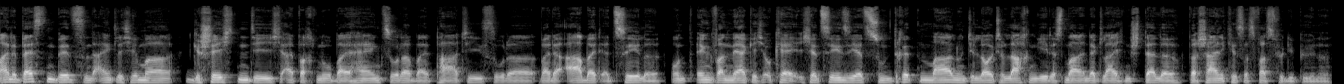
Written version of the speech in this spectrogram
Meine besten Bits sind eigentlich immer Geschichten, die ich einfach nur bei Hanks oder bei Partys oder bei der Arbeit erzähle. Und irgendwann merke ich, okay, ich erzähle sie jetzt zum dritten Mal und die Leute lachen jedes Mal an der gleichen Stelle. Wahrscheinlich ist das was für die Bühne.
